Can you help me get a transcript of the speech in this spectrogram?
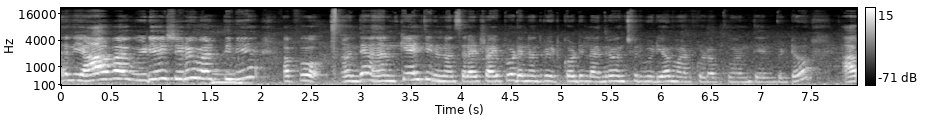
ನಾನು ಯಾವಾಗ ವಿಡಿಯೋ ಶುರು ಮಾಡ್ತೀನಿ ಅಪ್ಪು ಅಂದೆ ನಾನು ಕೇಳ್ತೀನಿ ಒಂದ್ಸಲ ಟ್ರೈಪೋರ್ಡ್ ಏನಾದರೂ ಇಟ್ಕೊಂಡಿಲ್ಲ ಅಂದರೆ ಒಂಚೂರು ವಿಡಿಯೋ ಮಾಡ್ಕೊಡಪ್ಪು ಅಂತ ಹೇಳ್ಬಿಟ್ಟು ಆ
